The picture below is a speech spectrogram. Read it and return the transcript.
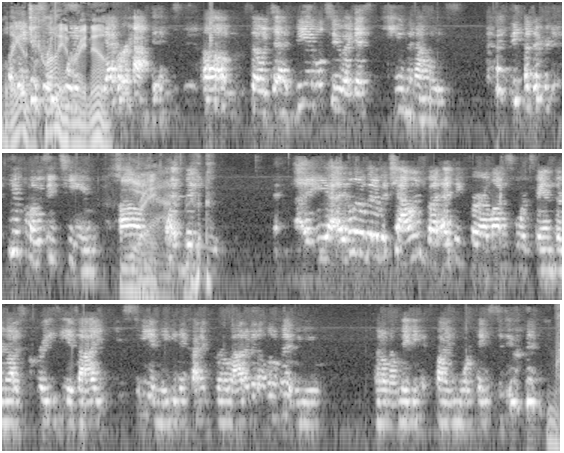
Well, they like, be crying right now. Never happened. Um, so to be able to, I guess, humanize the other the opposing team um, right. has been uh, yeah a little bit of a challenge. But I think for a lot of sports fans, they're not as crazy as I used to be, and maybe they kind of grow out of it a little bit when you. I don't know, maybe find more things to do.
